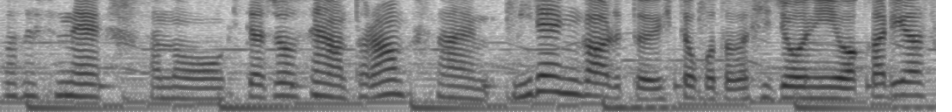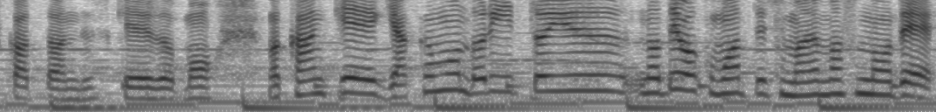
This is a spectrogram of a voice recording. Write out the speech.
そうですね。あの北朝鮮はトランプさん未練があるという一言が非常に分かりやすかったんですけれども、まあ、関係逆戻りというのでは困ってしまいますので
